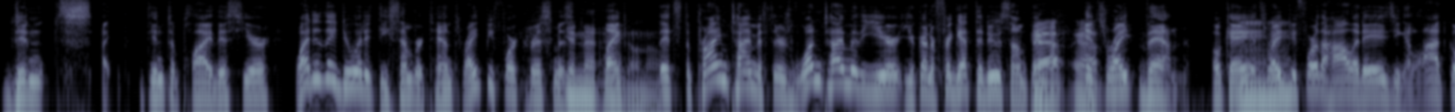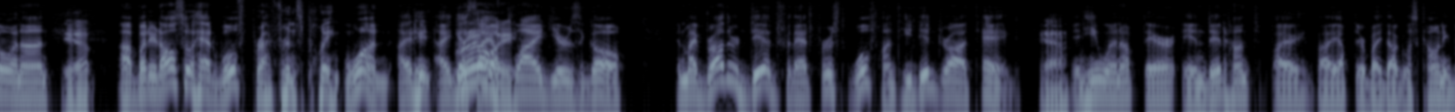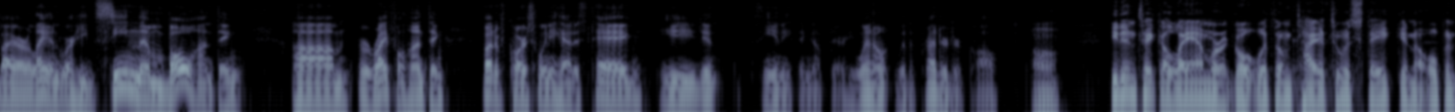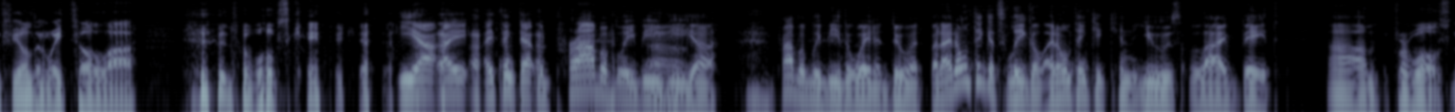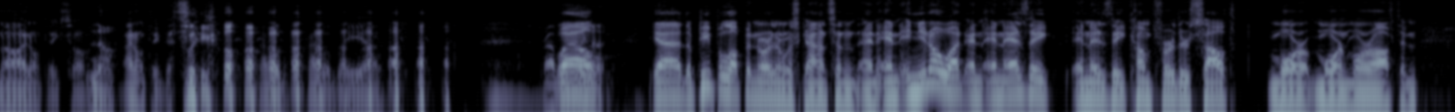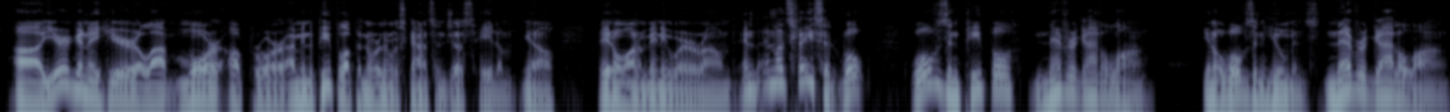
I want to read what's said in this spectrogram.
didn't I didn't apply this year. Why did they do it at December 10th, right before Christmas? Yeah, no- I like, don't know. It's the prime time. If there's one time of the year you're going to forget to do something, Yeah, yeah. it's right then. Okay, it's right Mhm. before the holidays. You got a lot going on. Yep. Uh, but it also had wolf preference point one. I didn't. I guess I applied years ago, and my brother did for that first wolf hunt. He did draw a tag, Yeah. and he went up there and did hunt by by up there by Douglas County by our land where he'd seen them bow hunting, um, or rifle hunting. But of course, when he had his tag, he didn't see anything up there. He went out with a predator call. Oh. He didn't take a lamb or a goat with him, tie it to a stake in an open field, and wait till uh, the wolves came to get it. Yeah, I, I think that would probably be the uh, probably be the way to do it, but I don't think it's legal. I don't think you can use live bait. Um, For wolves, no, I don't think so. no, I don't think that's legal. probably probably, uh, probably Well, not. Yeah, the people up in northern Wisconsin, and and and you know what, and and as they and as they come further south, more more and more often, uh, you're gonna hear a lot more uproar. I mean, the people up in northern Wisconsin just hate them. You know, they don't want them anywhere around. And and let's face it, well, wolves and people never got along. You know, wolves and humans never got along,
